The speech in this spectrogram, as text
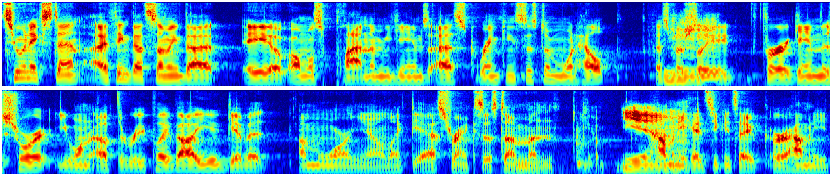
to an extent i think that's something that a almost platinum games-esque ranking system would help especially for a game this short you want to up the replay value give it a more you know like the s rank system and you know, Yeah. how many hits you can take or how many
